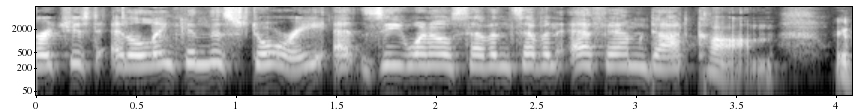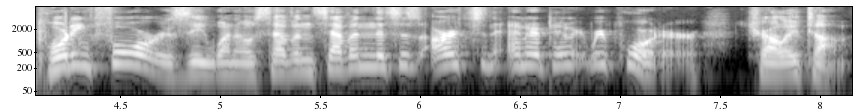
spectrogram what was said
purchased at a link in the story at z1077fm.com. Reporting for Z1077, this is arts and entertainment reporter Charlie Thomas.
